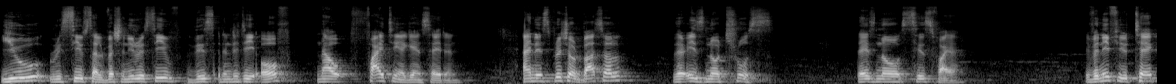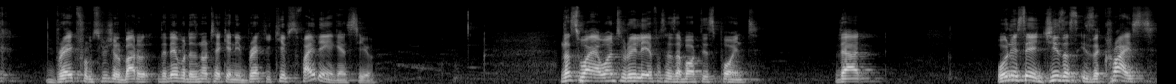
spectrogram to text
you receive salvation. You receive this identity of now fighting against Satan. And in spiritual battle, there is no truce. There is no ceasefire. Even if you take break from spiritual battle, the devil does not take any break. He keeps fighting against you. That's why I want to really emphasize about this point that when we say Jesus is the Christ,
